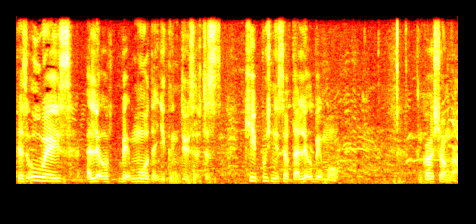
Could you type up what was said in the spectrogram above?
there's always a little bit more that you can do. So just keep pushing yourself that little bit more and grow stronger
